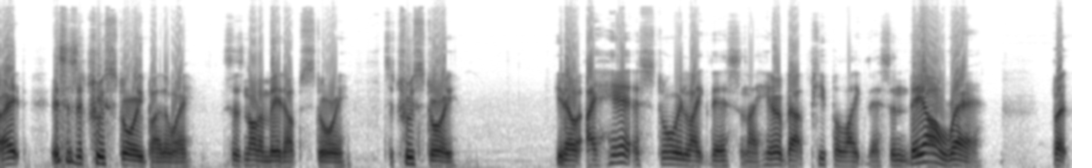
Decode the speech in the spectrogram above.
right? This is a true story, by the way. This is not a made up story. It's a true story. You know, I hear a story like this and I hear about people like this, and they are rare, but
